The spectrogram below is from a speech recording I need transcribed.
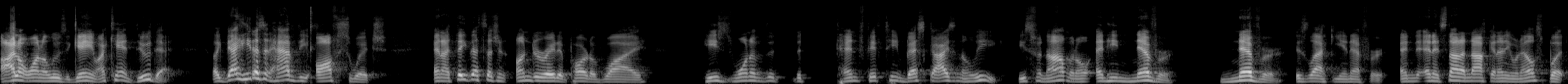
I don't want to lose a game. I can't do that. Like that, he doesn't have the off switch. And I think that's such an underrated part of why he's one of the, the 10, 15 best guys in the league. He's phenomenal. And he never, never is lacking in effort. And and it's not a knock on anyone else, but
